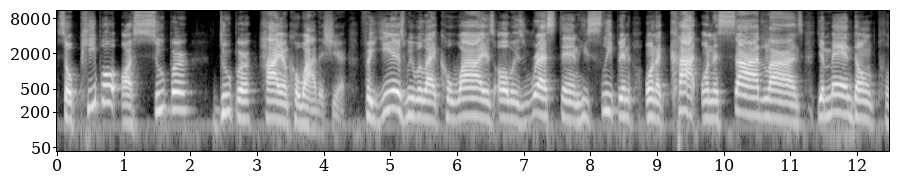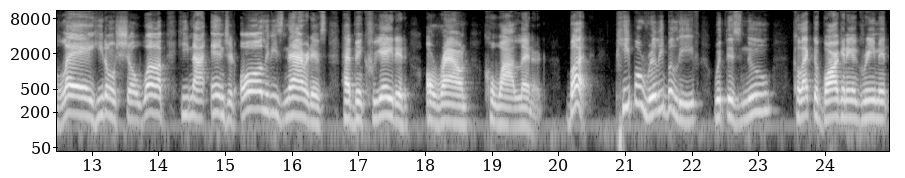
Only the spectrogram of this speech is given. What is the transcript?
So people are super duper high on Kawhi this year. For years, we were like, Kawhi is always resting. He's sleeping on a cot on the sidelines. Your man don't play. He don't show up. He not injured. All of these narratives have been created around Kawhi Leonard. But people really believe with this new collective bargaining agreement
